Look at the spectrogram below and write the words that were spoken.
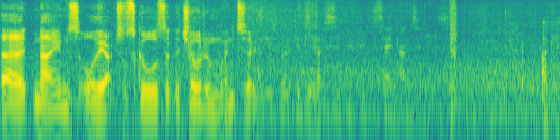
uh, names or the actual schools that the children went to. Have you spoken specifically to St Anthony's? Okay.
